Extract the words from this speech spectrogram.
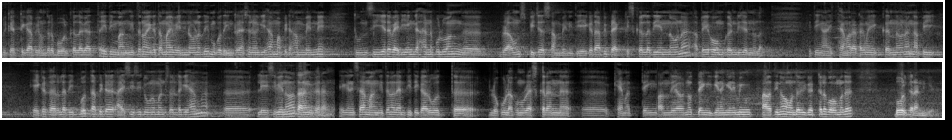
විකට් ටික අපි හොඳට බෝල් කරලා ගත්තා. ඉතින් මං හිතනවා ඒක තමයි වෙන්න ඕන දේ. මොකද ඉන්ටර්නැෂනල් ගියාම අපිට හම්බෙන්නේ 300ට වැඩියෙන් ගහන්න පුළුවන් ග්‍රවුන්ඩ්ස් පිචර්ස් හම්බෙන්නේ. ඉතින් ඒකට අපි ප්‍රැක්ටිස් කරලා තියෙන්න ඕන අපේ හෝම් කන්ඩිෂන් වල. ඉතින් අනිත් හැම රටකම ඒක කරනවා නම් අපි ඒක කරලා තිබ්බොත් අපිට ICC ටූර්නමන්ට්ස් වලට ගියාම ලේසි වෙනවා තරඟ කරන්න. ඒක නිසා මං හිතනවා දැන් පිතිකරුවොත් ලොකු ලකුණු රැස් කරන්න කැමැත්තෙන් පන්දු යවනොත් දැන් ඉගෙන ගෙනමින් පවතිනවා හොඳ විකට් වල කොහොමද බෝල් කරන්න කියලා.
